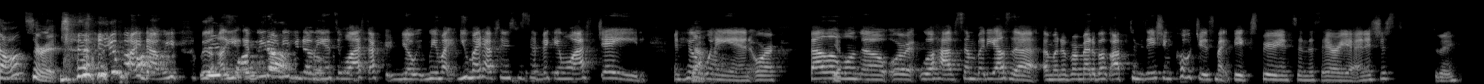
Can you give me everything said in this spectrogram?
answer it. you find out. We, we, we if we don't even know the answer, we'll ask Dr. You know, we might you might have something specific, and we'll ask Jade, and he'll yeah. weigh in, or Bella yeah. will know, or we'll have somebody else. Uh, one of our metabolic optimization coaches might be experienced in this area, and it's just today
